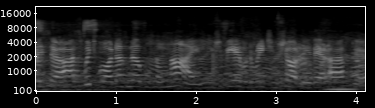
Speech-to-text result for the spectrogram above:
Sorry, sir. Ah, Our switchboard doesn't open till 9. You should be able to reach him shortly thereafter.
